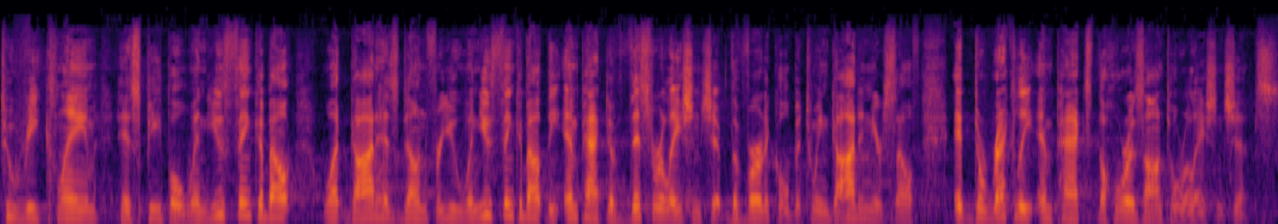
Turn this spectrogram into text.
to reclaim his people. When you think about what God has done for you, when you think about the impact of this relationship, the vertical between God and yourself, it directly impacts the horizontal relationships.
